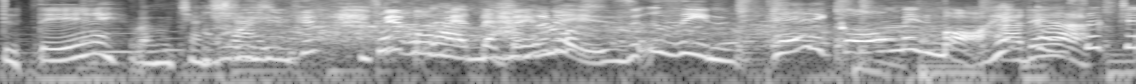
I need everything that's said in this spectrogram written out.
tử tế này và một chàng trai biết, rất biết bố là đáng luôn. để giữ gìn thế thì cô mới bỏ hết À, công à? sức chứ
